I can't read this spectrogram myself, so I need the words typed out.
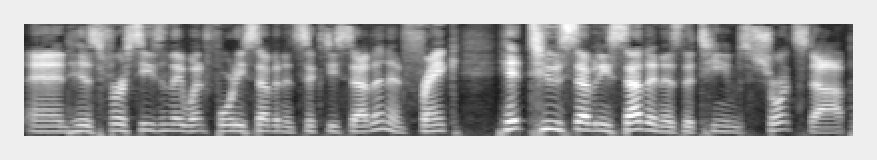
And his first season, they went 47 and 67. And Frank hit 277 as the team's shortstop.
